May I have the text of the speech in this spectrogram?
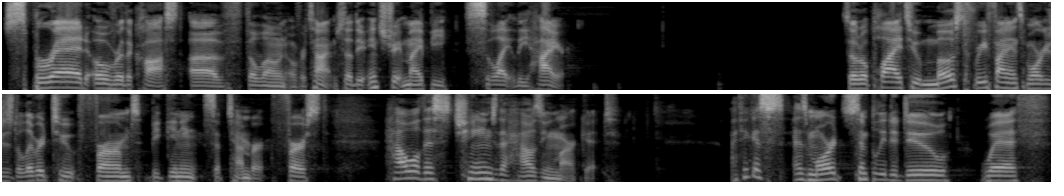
spread over the cost of the loan over time. So the interest rate might be slightly higher. So it'll apply to most refinance mortgages delivered to firms beginning September 1st. How will this change the housing market? I think it has more simply to do with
